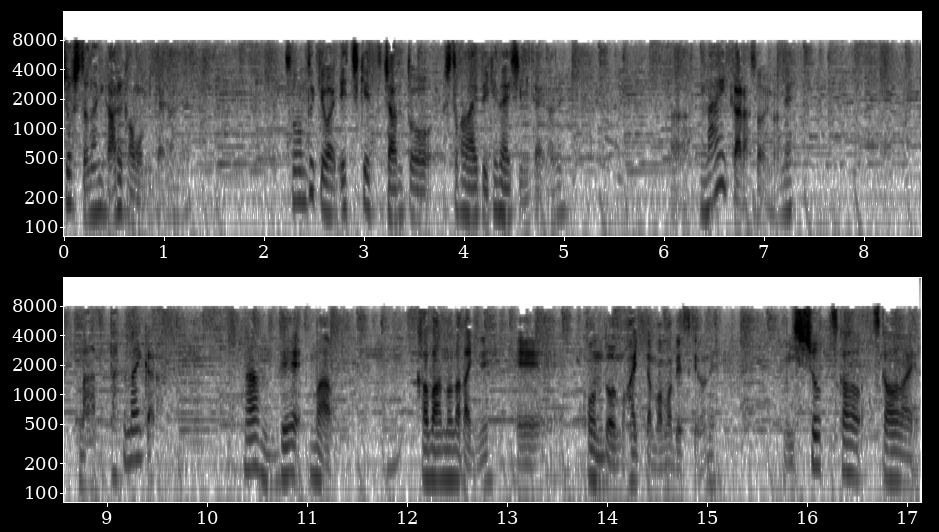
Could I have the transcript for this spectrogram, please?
女子と何かあるかもみたいなね。その時はエチケットちゃんとしとかないといけないしみたいなね。ないからそういうのね。全くないから。なんで、まあ、カバンの中にね、えー、コンドーム入ったままですけどね。一生使使わない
